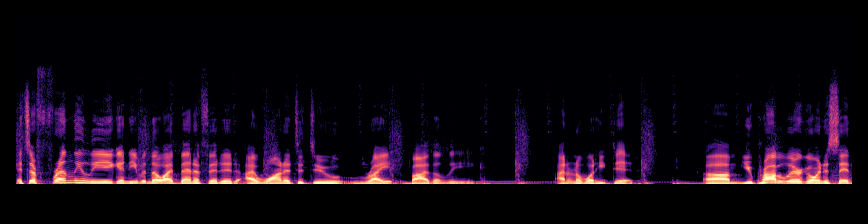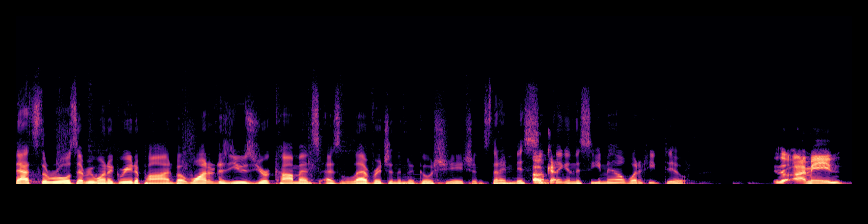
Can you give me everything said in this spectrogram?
It's a friendly league, and even though I benefited, I wanted to do right by the league. I don't know what he did. Um, you probably are going to say that's the rules everyone agreed upon, but wanted to use your comments as leverage in the negotiations. Did I miss Okay. something in this email? What did he do? I mean,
